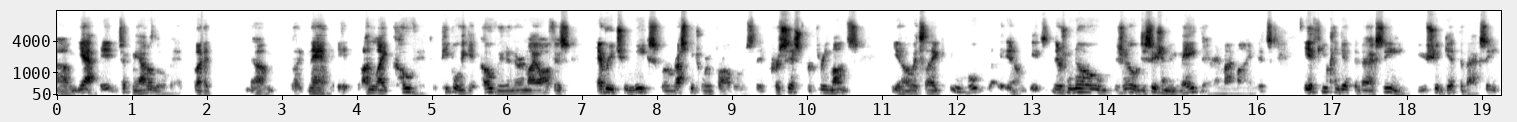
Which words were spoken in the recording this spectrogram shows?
um, yeah, it took me out a little bit, but um, but man, it, unlike COVID, people that get COVID and they're in my office every two weeks for respiratory problems that persist for three months. You know, it's like you know, there's no there's no decision to be made there in my mind. It's if you can get the vaccine, you should get the vaccine.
